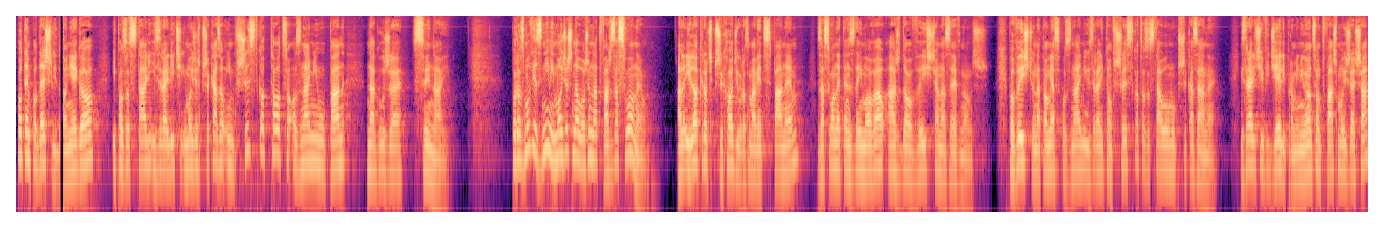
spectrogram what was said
Potem podeszli do niego i pozostali Izraelici i Mojżesz przekazał im wszystko to, co oznajmił Pan na górze Synaj. Po rozmowie z nimi Mojżesz nałożył na twarz zasłonę. Ale ilokroć przychodził rozmawiać z Panem, zasłonę tę zdejmował aż do wyjścia na zewnątrz. Po wyjściu natomiast oznajmił Izraelitom wszystko, co zostało mu przykazane. Izraelici widzieli promieniującą twarz Mojżesza,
